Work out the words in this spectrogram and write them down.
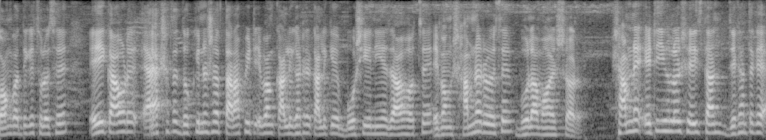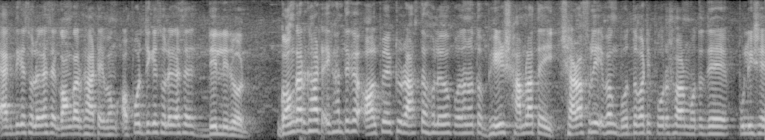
গঙ্গার দিকে চলেছে। এই কাউরে একসাথে দক্ষিণেশ্বর তারাপীঠ এবং কালীঘাটের কালীকে বসিয়ে নিয়ে যাওয়া হচ্ছে এবং সামনে রয়েছে ভোলা মহেশ্বর। সামনে এটি হলো সেই স্থান যেখান থেকে একদিকে চলে গেছে গঙ্গার ঘাট এবং অপর দিকে চলে গেছে দিল্লি রোড। গঙ্গার ঘাট এখান থেকে অল্প একটু রাস্তা হলেও প্রধানত ভিড় সামলাতেই শেরাফুলি এবং বৌদ্ধবাটি পৌরসভার মধ্যে দিয়ে পুলিশে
